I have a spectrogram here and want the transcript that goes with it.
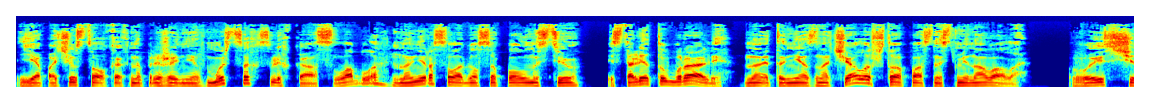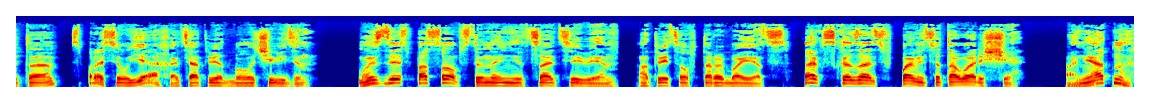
Я почувствовал, как напряжение в мышцах слегка ослабло, но не расслабился полностью. Пистолет убрали, но это не означало, что опасность миновала. «Вы из щита?» — спросил я, хотя ответ был очевиден. «Мы здесь по собственной инициативе», — ответил второй боец. «Так сказать, в память о товарище». «Понятно?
